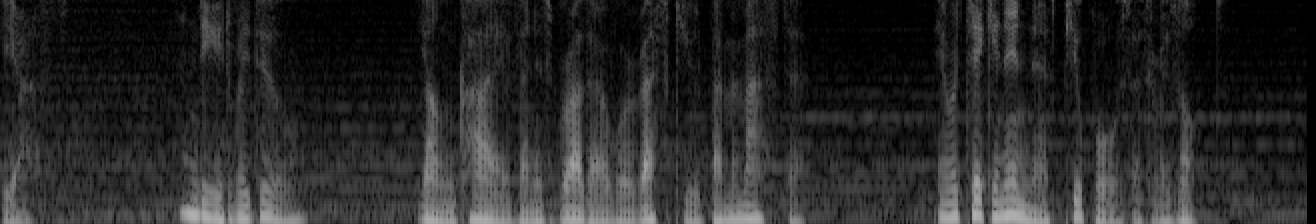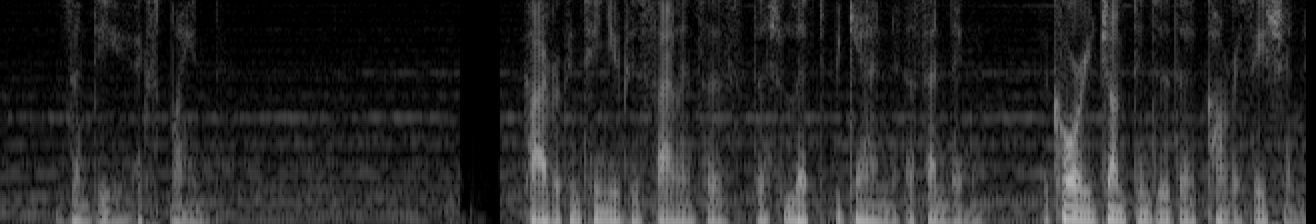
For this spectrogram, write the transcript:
he asked. Indeed, we do. Young Kyve and his brother were rescued by my master. They were taken in as pupils as a result. Zenti explained. Kyver continued his silence as the lift began ascending. Hikori jumped into the conversation.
